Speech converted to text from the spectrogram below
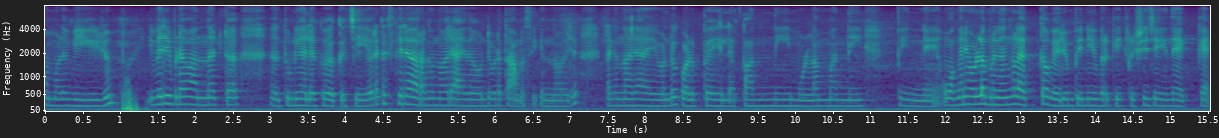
നമ്മൾ വീഴും. ഇവരിവിടെ വന്നിട്ട് തുണി അലക്കുകയൊക്കെ ചെയ്യും. അവരൊക്കെ സ്ഥിരം ഇറങ്ങുന്നവരായതുകൊണ്ട് ഇവിടെ താമസിക്കുന്നവർ ഇറങ്ങുന്നവരായതുകൊണ്ട് കുഴപ്പമില്ല. പന്നി മുള്ളമ്മന്നി പിന്നെ അങ്ങനെയുള്ള മൃഗങ്ങളൊക്കെ വരും. പിന്നെ ഇവർക്ക് കൃഷി ചെയ്യുന്നതൊക്കെ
